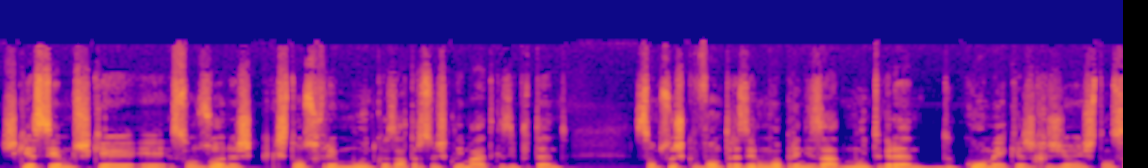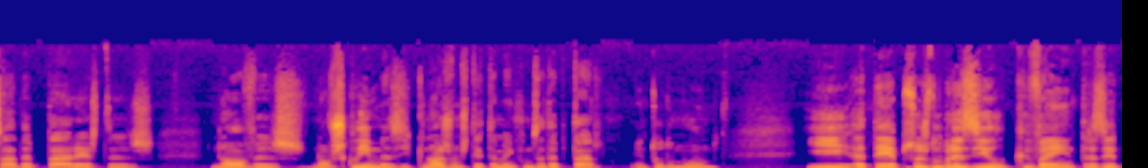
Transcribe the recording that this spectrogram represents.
Esquecemos que é, é, são zonas que estão a sofrer muito com as alterações climáticas e, portanto, são pessoas que vão trazer um aprendizado muito grande de como é que as regiões estão-se a adaptar a estas novas, novos climas e que nós vamos ter também que nos adaptar em todo o mundo. E até pessoas do Brasil que vêm trazer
